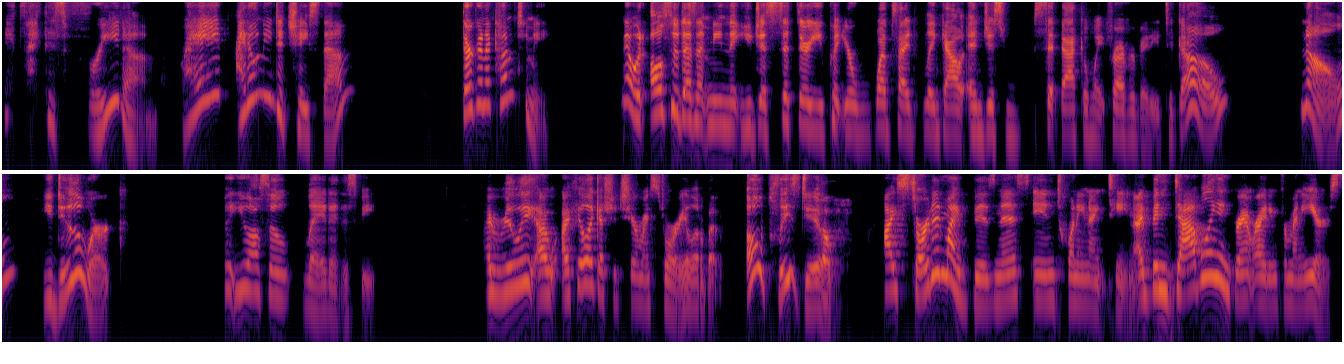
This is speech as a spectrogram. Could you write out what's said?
it's like this freedom, right? I don't need to chase them. They're going to come to me. Now, it also doesn't mean that you just sit there, you put your website link out and just sit back and wait for everybody to go. No, you do the work, but you also lay it at his feet. I really, I, I feel like I should share my story a little bit. Oh, please do. So I started my business in 2019. I've been dabbling in grant writing for many years,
